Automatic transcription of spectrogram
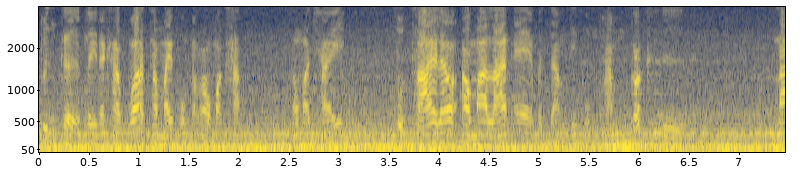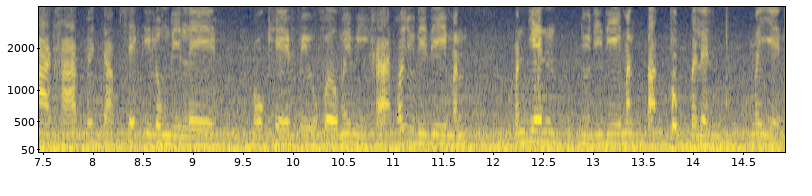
เพิ่งเกิดเลยนะครับ ว่าทำไมผมต้องเอามาขับ เอามาใช้ สุดท้ายแล้วเอามาร้านแอร์ประจำที่ผมทำก็คือหน้าคาร์ดไม่จับเช็คดีลงดีเลย์โอเคฟิลเฟลไม่มีขาดเพราะอยู่ดีๆ มันมันเย็นอยู่ดีๆ มันตัดปุ๊บไปเลย ไม่เย็น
